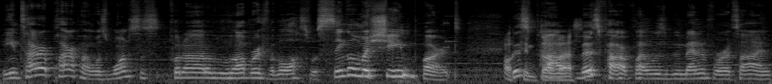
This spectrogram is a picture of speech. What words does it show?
The entire power plant was once put out of operation for the loss of a single machine part. This, Fucking pow- dumbasses. this power plant was abandoned for a time,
